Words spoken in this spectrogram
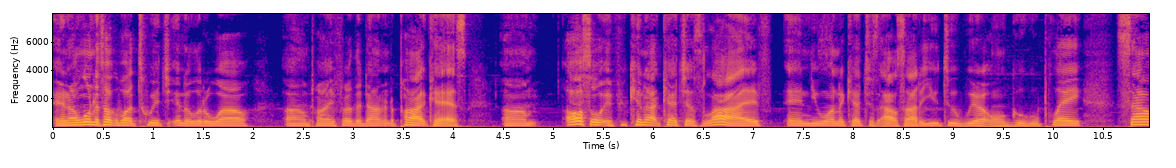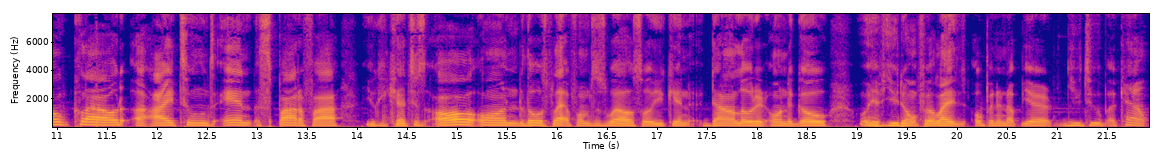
And I'm going to talk about Twitch in a little while, um, probably further down in the podcast. Um, also, if you cannot catch us live and you want to catch us outside of YouTube, we are on Google Play, SoundCloud, uh, iTunes, and Spotify. You can catch us all on those platforms as well, so you can download it on the go if you don't feel like opening up your YouTube account.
